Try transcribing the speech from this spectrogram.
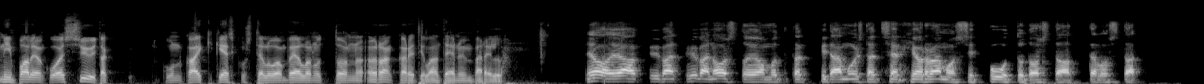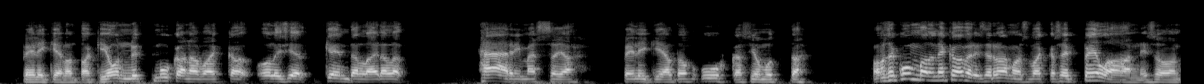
niin paljon kuin olisi syytä, kun kaikki keskustelu on vellonut tuon rankkaritilanteen ympärillä. Joo, ja hyvä, hyvä nosto joo, mutta pitää muistaa, että Sergio Ramos sit puuttu tuosta ottelusta pelikielon takia. On nyt mukana, vaikka oli siellä kentällä edellä häärimässä ja pelikielto uhkas jo, mutta on se kummallinen kaveri se Ramos, vaikka se ei pelaa, niin se on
